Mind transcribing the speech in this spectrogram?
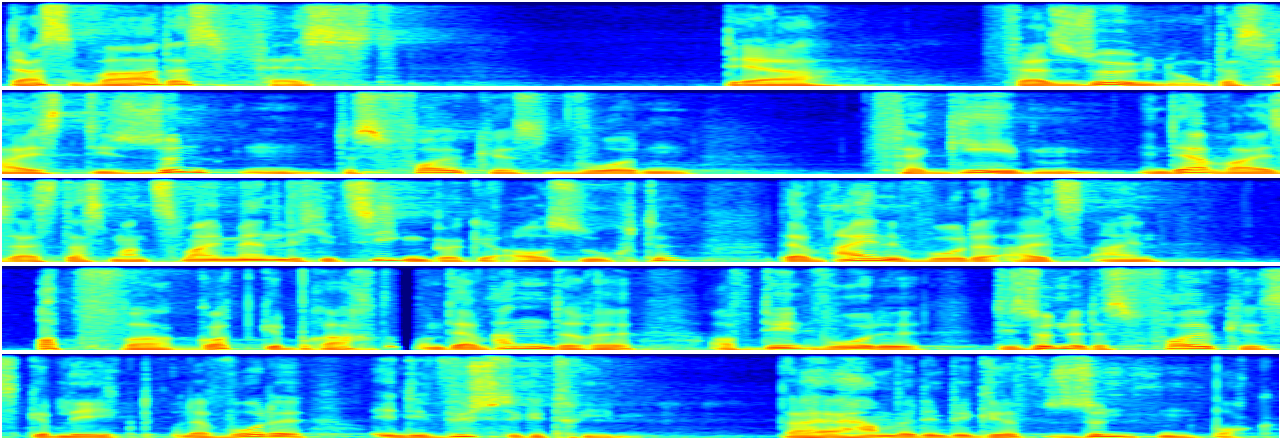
das war das Fest der Versöhnung. Das heißt, die Sünden des Volkes wurden vergeben in der Weise, als dass man zwei männliche Ziegenböcke aussuchte. Der eine wurde als ein Opfer Gott gebracht und der andere, auf den wurde die Sünde des Volkes gelegt und er wurde in die Wüste getrieben. Daher haben wir den Begriff Sündenbock.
